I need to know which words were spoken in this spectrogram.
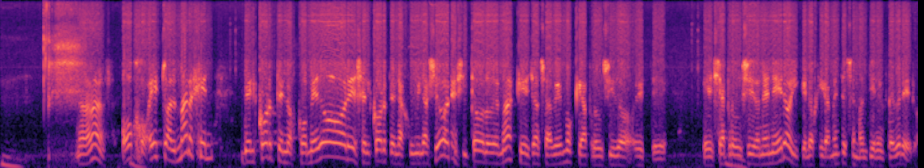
Mm. Nada más. Ojo, esto al margen del corte en los comedores, el corte en las jubilaciones y todo lo demás que ya sabemos que ha producido, este, eh, se ha mm. producido en enero y que lógicamente se mantiene en febrero.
